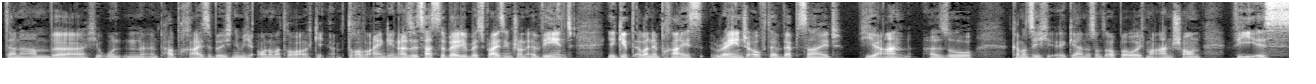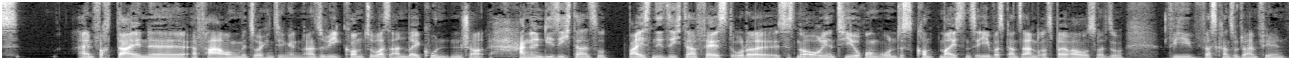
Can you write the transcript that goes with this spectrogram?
dann haben wir hier unten ein paar Preise, würde ich nämlich auch nochmal drauf, eingehen. Also jetzt hast du Value-Based Pricing schon erwähnt. Ihr gebt aber eine Preisrange auf der Website hier an. Also kann man sich äh, gerne sonst auch bei euch mal anschauen. Wie ist einfach deine Erfahrung mit solchen Dingen? Also wie kommt sowas an bei Kunden? hangeln die sich da so, beißen die sich da fest oder ist es eine Orientierung und es kommt meistens eh was ganz anderes bei raus? Also wie, was kannst du da empfehlen?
